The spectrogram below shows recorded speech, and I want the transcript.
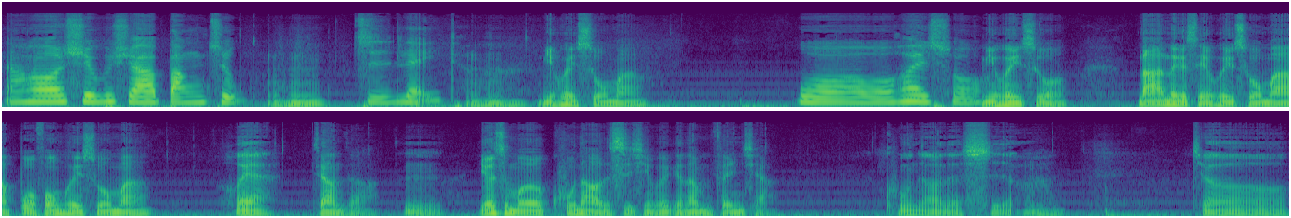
然后需不需要帮助？嗯哼之类的。嗯哼，你会说吗？我我会说。你会说？那那个谁会说吗？博峰会说吗？会啊。这样子啊，嗯，有什么苦恼的事情会跟他们分享？苦恼的事啊，就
